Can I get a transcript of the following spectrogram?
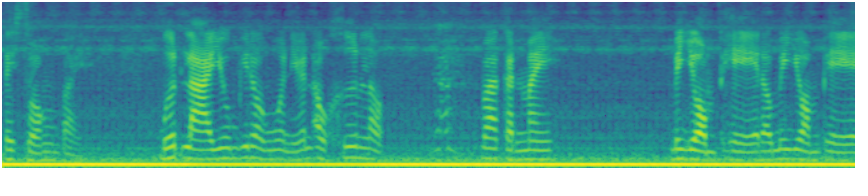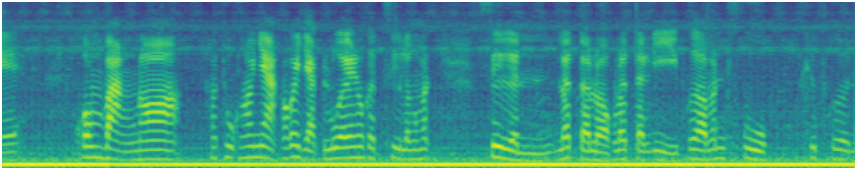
ได้สองใบเบิดลายยู่พี่น้องวันนี้มันเอาคืนเราว่ากันไหมไม่ยอมแพ้เราไม่ยอมแพ้ ความหวังเนาะเขาทุกข์เขายากเขาก็อยากรวยเขาก็ซื้อแล้วมันซื้อลอตเตอรี่ลอตเตอรี่เพื่อมันฟูกคือเพิ่น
